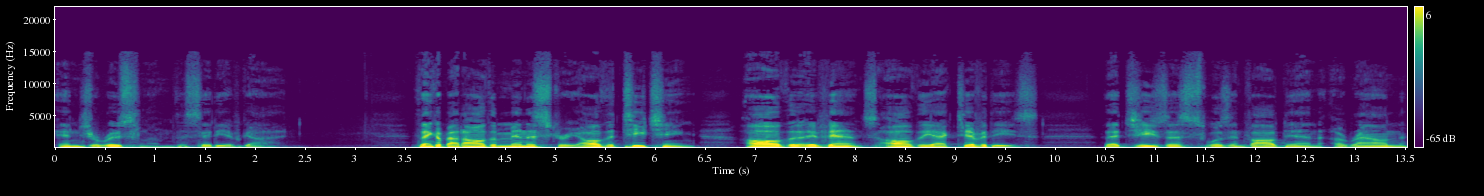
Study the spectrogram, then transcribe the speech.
in Jerusalem, the city of God. Think about all the ministry, all the teaching, all the events, all the activities that Jesus was involved in around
